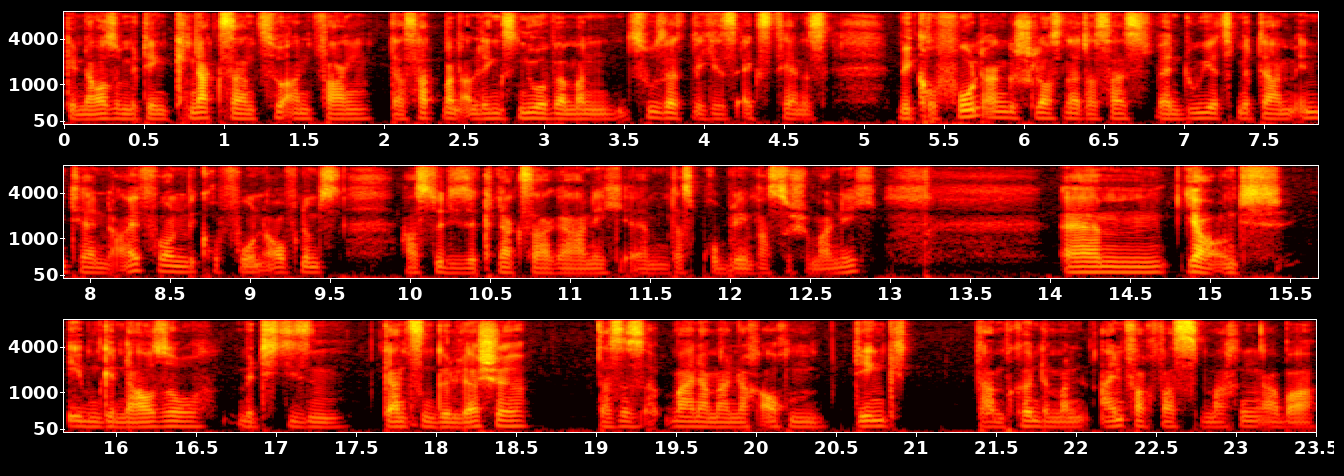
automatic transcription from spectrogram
Genauso mit den Knacksern zu Anfang. Das hat man allerdings nur, wenn man ein zusätzliches externes Mikrofon angeschlossen hat. Das heißt, wenn du jetzt mit deinem internen iPhone-Mikrofon aufnimmst, hast du diese Knackser gar nicht. Ähm, das Problem hast du schon mal nicht. Ähm, ja, und eben genauso mit diesem ganzen Gelösche. Das ist meiner Meinung nach auch ein Ding, da könnte man einfach was machen, aber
